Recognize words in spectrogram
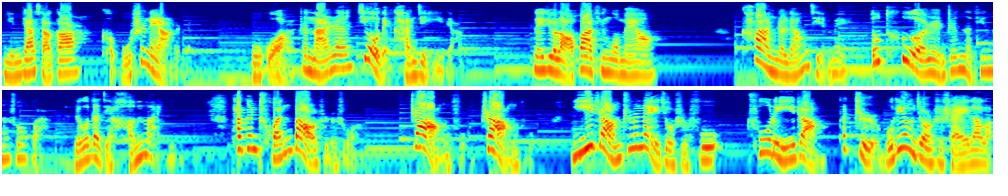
你们家小高可不是那样的人。不过这男人就得看紧一点。那句老话听过没有？看着两姐妹都特认真的听她说话，刘大姐很满意。她跟传道似的说：“丈夫，丈夫，一丈之内就是夫。”出了一丈，他指不定就是谁的了。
